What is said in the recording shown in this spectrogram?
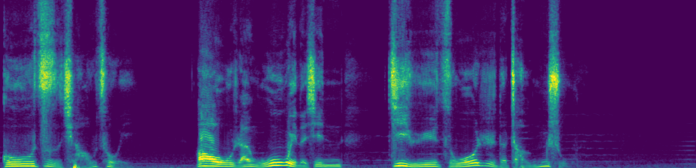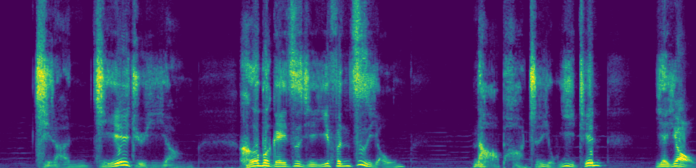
孤自憔悴、傲然无畏的心，基于昨日的成熟。既然结局一样，何不给自己一份自由？哪怕只有一天。也要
